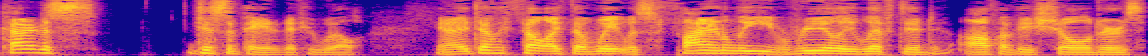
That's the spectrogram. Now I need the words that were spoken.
kind of just dissipated, if you will. You know, it definitely felt like the weight was finally really lifted off of his shoulders.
